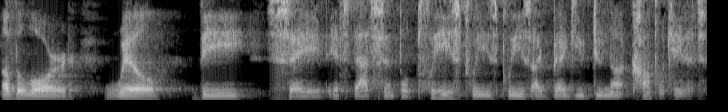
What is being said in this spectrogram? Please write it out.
of the Lord will be saved. It's that simple. Please, please, please, I beg you, do not complicate it.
